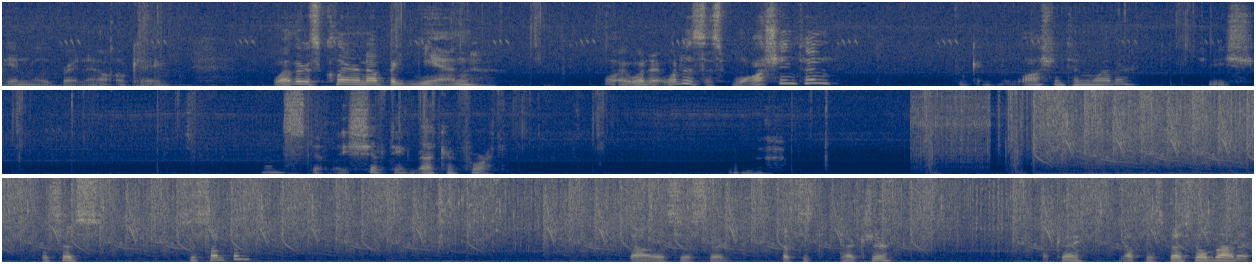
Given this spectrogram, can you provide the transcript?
being moved right now. Okay. Weather's clearing up again. Boy, what, what is this, Washington? Freaking Washington weather? Sheesh. Constantly shifting back and forth. What's this? Is this something? No, that's just a, that's just a texture. Okay, nothing special about it?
